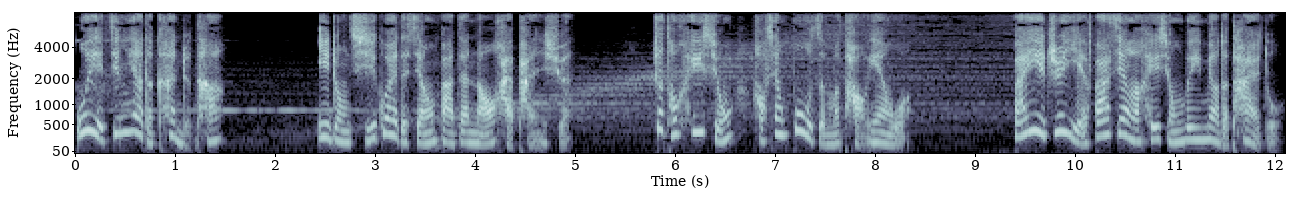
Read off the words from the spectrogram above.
我也惊讶地看着他。一种奇怪的想法在脑海盘旋，这头黑熊好像不怎么讨厌我。白一只也发现了黑熊微妙的态度。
